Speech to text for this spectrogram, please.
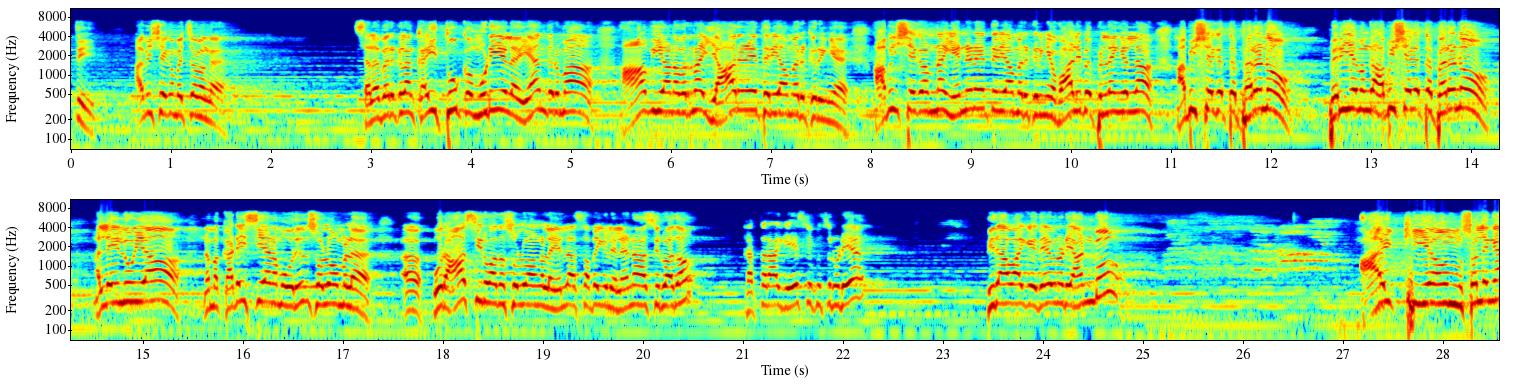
உயர்த்தி அபிஷேகம் வச்சவங்க. சில பேருக்கெல்லாம் கை தூக்க முடியல. ஏன் தெரியுமா? ஆவியானவர்னா யாருன்னே தெரியாம இருக்கிறீங்க. அபிஷேகம்னா என்னன்னே தெரியாம இருக்கிறீங்க. வாலிப பிள்ளைங்க எல்லாம் அபிஷேகத்தை பெறணும். பெரியவங்க அபிஷேகத்தை பெறணும். அல்லையிலூயா நம்ம கடைசியா நம்ம ஒரு இது சொல்லுவோம்ல. ஒரு ஆசீர்வாதம் சொல்லுவாங்கல்ல எல்லா சபைகளிலும். என்ன ஆசீர்வாதம்? கத்தராக இயேசு கிருஷ்ணனுடைய பிதாவாகிய தேவனுடைய அன்பு. ஐக்கியம். சொல்லுங்க.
